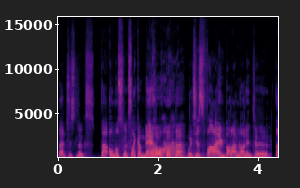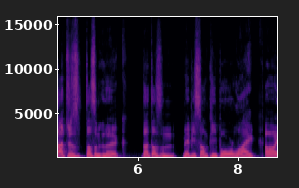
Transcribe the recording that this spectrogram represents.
that just looks, that almost looks like a male, which is fine, but I'm not into it. That just doesn't look, that doesn't, maybe some people like, uh,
